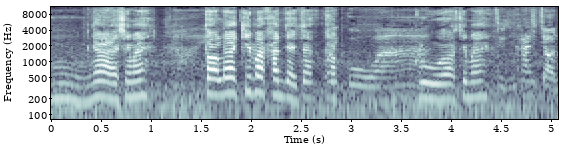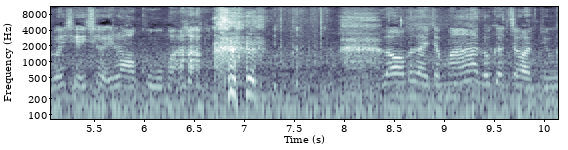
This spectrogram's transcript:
อืมง่ายใช่ไหมใช่ตอนแรกคิดว่าคันใหญ่จะขัไม่บกลัว กลัวใช่ไหมถึงขั้นจอดไว้เฉยๆรอครูมารอเมื่อไหรจะมารถก็จอดอยู่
